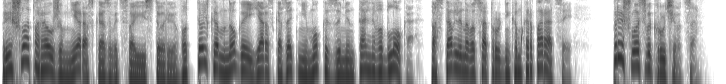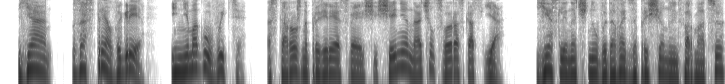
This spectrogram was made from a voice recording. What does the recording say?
Пришла пора уже мне рассказывать свою историю. Вот только многое я рассказать не мог из-за ментального блока, поставленного сотрудником корпорации. Пришлось выкручиваться. Я застрял в игре и не могу выйти. осторожно проверяя свои ощущения, начал свой рассказ я. «Если начну выдавать запрещенную информацию,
